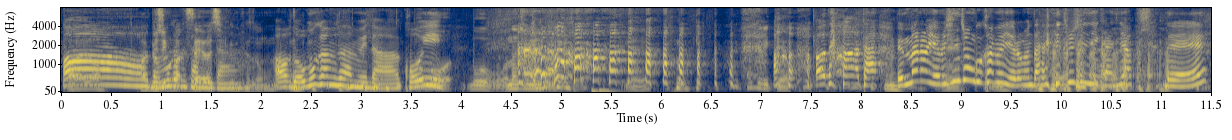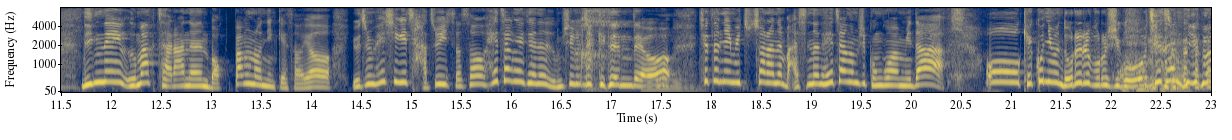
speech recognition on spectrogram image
아, 아, 너무 뮤직 박스예요, 감사합니다. 지금 계속. 아, 너무 감사합니다. 거의 뭐, 뭐 원하시는 거 해드릴게요. 어, 다, 다, 웬만하면 여러분 신청곡 하면 여러분 다 해주시니까요. 네. 닉네임 음악 잘하는 먹방러님께서요. 요즘 회식이 자주 있어서 해장이 되는 음식을 찾게 되는데요. 최자님이 추천하는 맛있는 해장 음식 궁금합니다. 어, 개코님은 노래를 부르시고, 최자님은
